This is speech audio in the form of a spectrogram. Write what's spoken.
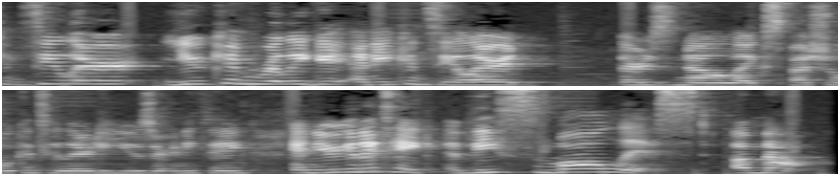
concealer. You can really get any concealer. There's no like special concealer to use or anything. And you're gonna take the smallest amount.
